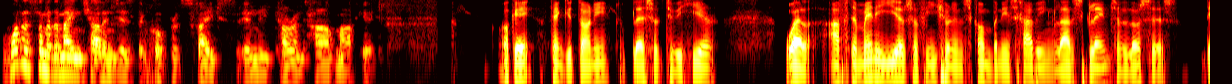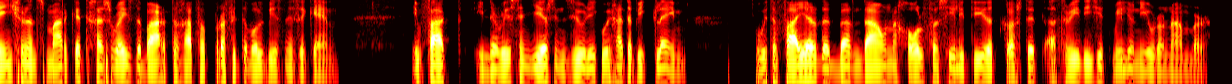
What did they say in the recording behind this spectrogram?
what are some of the main challenges that corporates face in the current hard market? Okay, thank you, Tony. A pleasure to be here. Well, after many years of insurance companies having large claims and losses, the insurance market has raised the bar to have a profitable business again. In fact, in the recent years in Zurich, we had a big claim with a fire that burned down a whole facility that costed a three digit million euro number.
